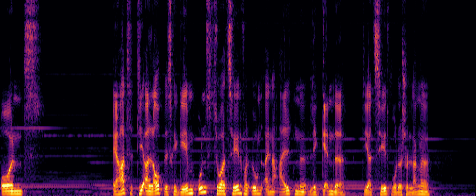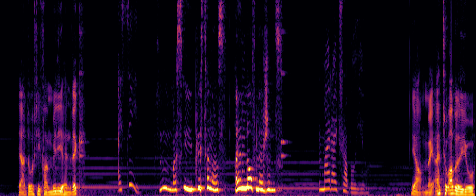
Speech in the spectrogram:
Und er hat die Erlaubnis gegeben, uns zu erzählen von irgendeiner alten Legende, die erzählt wurde schon lange ja, durch die Familie hinweg. I see. Hm, I see, please tell us. I love legends. Might I trouble you? Ja, may I trouble you.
